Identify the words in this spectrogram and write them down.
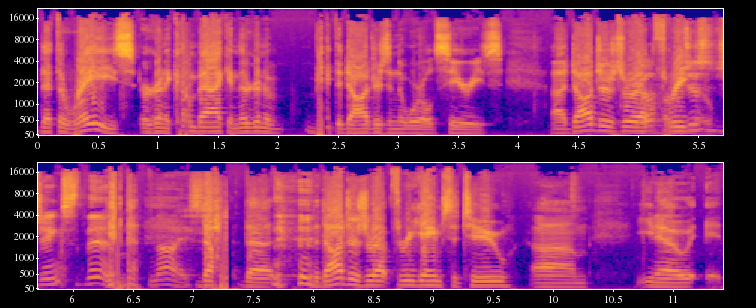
that the Rays are going to come back and they're going to beat the Dodgers in the World Series. Uh, Dodgers are up three. Just jinxed them. nice. Do- the the Dodgers are up three games to two. Um, you know, it,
